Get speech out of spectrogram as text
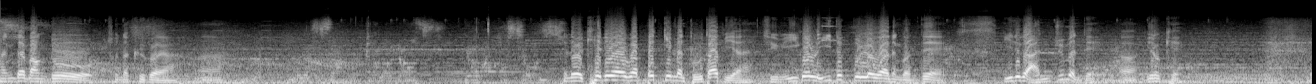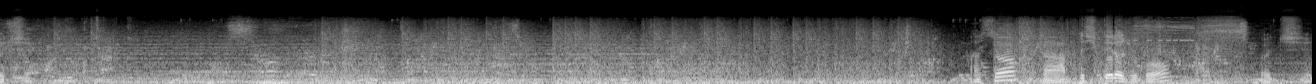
상대방도 존나 그거야 어. 근데 캐리어가 뺏기면 도답이야 지금 이걸로 이득 보려고 하는 건데 이득을 안 주면 돼 어, 이렇게 그렇지 알았어? 자, 한 대씩 때려주고. 그렇지.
